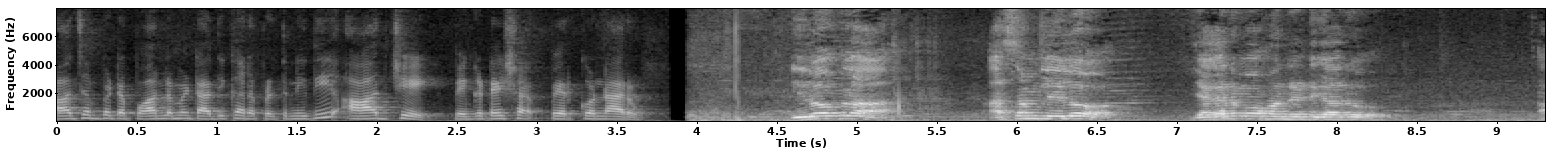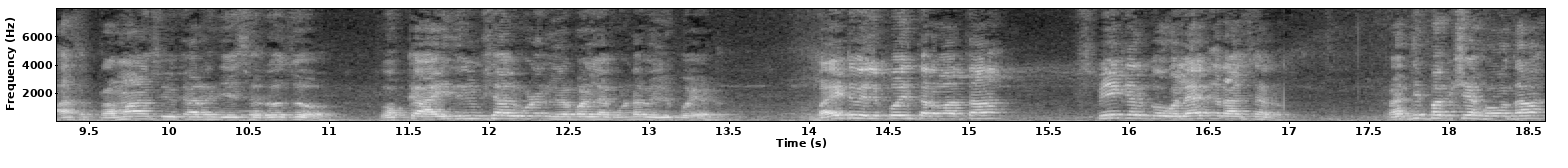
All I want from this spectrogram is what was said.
రాజంపేట పార్లమెంట్ అధికార ప్రతినిధి ఆర్జే వెంకటేష్ పేర్కొన్నారు. ఈ లోపల అసెంబ్లీలో జగన్మోహన్ రెడ్డి గారు ఆ ప్రమాణ స్వీకారం చేసే రోజు ఒక్క ఐదు నిమిషాలు కూడా నిలబడలేకుండా వెళ్ళిపోయాడు. బయట వెళ్ళిపోయిన తర్వాత స్పీకర్కి ఒక లేఖ రాశారు. ప్రతిపక్ష హోదా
